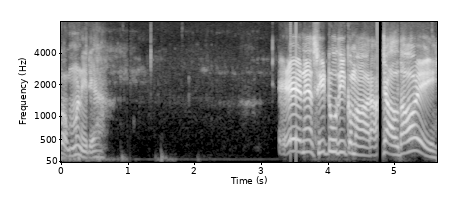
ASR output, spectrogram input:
ਘੁੰਮ ਨਹੀਂ ਰਿਹਾ। ਇਹ ਨੇ ਸੀਟੂ ਦੀ ਕਮਾਰ ਆ, ਚੱਲਦਾ ਓਏ।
